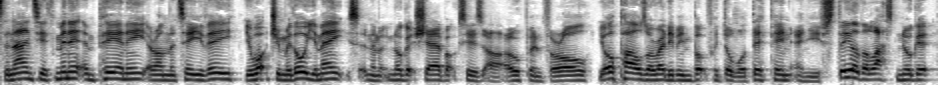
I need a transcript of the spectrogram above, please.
It's the 90th minute and PNE are on the TV. You're watching with all your mates and the McNugget share boxes are open for all. Your pal's already been booked for double dipping and you steal the last nugget,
